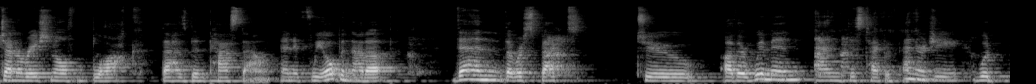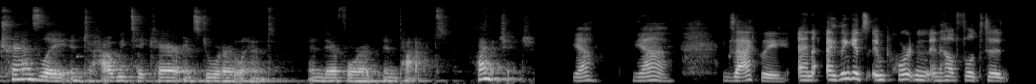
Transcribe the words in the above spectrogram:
generational block that has been passed down and if we open that up then the respect to other women and this type of energy would translate into how we take care and steward our land and therefore impact climate change. Yeah. Yeah, exactly. And I think it's important and helpful to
